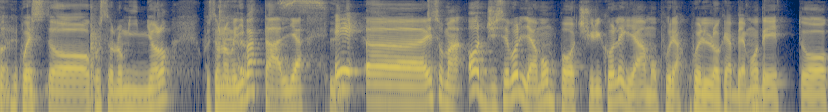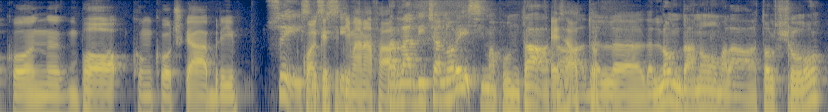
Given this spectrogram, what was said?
questo, questo nomignolo, questo nome di battaglia. Sì. E eh, insomma, oggi se vogliamo un po' ci ricolleghiamo pure a quello che abbiamo detto con un po' con Coach Gabri. Sì, Qualche sì, sì. settimana fa. Per la diciannovesima puntata Esatto. del, dell'Onda Anomala Talk Show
